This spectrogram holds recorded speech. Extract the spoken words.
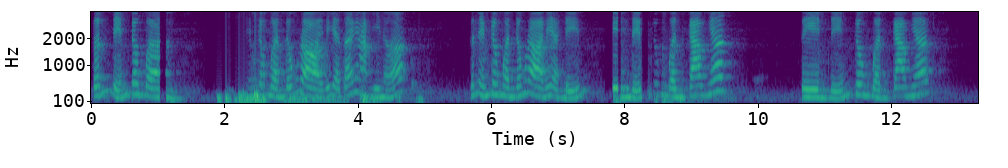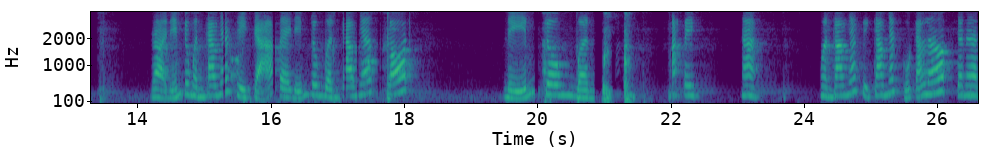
Tính điểm trung bình. Điểm trung bình đúng rồi, bây giờ tới cái hàm gì nữa? Tính điểm trung bình đúng rồi, bây giờ điểm, tìm điểm trung bình cao nhất tìm điểm trung bình cao nhất. Rồi điểm trung bình cao nhất thì trả về điểm trung bình cao nhất. Plot điểm trung bình mắc đi ha. Mình cao nhất thì cao nhất của cả lớp cho nên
